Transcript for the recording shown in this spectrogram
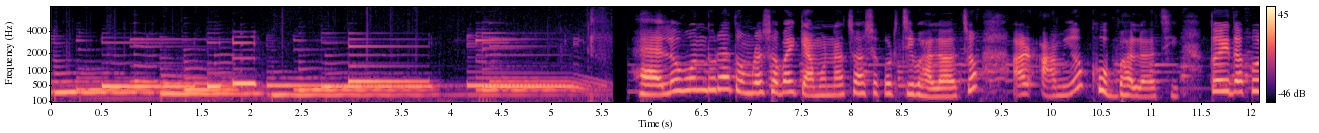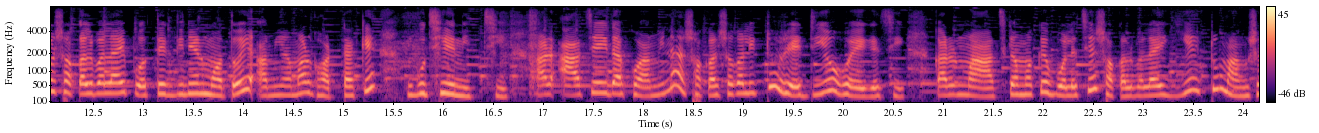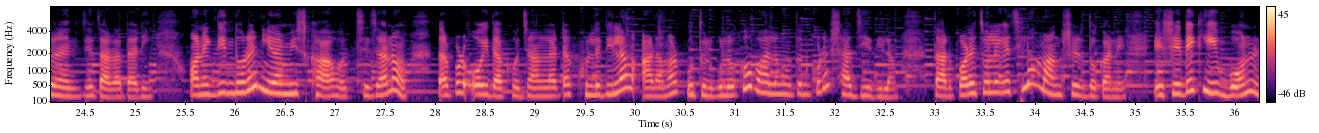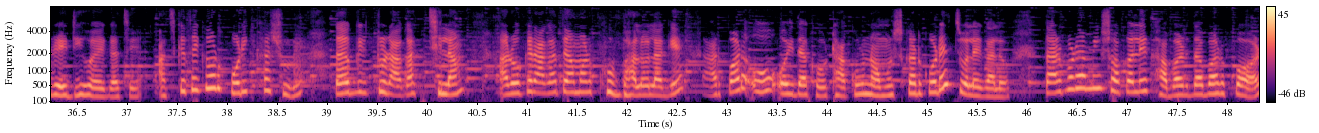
Thank you. Hello বন্ধুরা, তোমরা সবাই কেমন আছো? আশা করছি ভালো আছো, আর আমিও খুব ভালো আছি। তো এই দেখো, সকালবেলায় প্রত্যেক দিনের মতোই আমি আমার ঘরটাকে গুছিয়ে নিচ্ছি। আর আজ এই দেখো, আমি না সকাল সকাল একটু রেডিও হয়ে গেছি। কারণ মা আজকে আমাকে বলেছে সকালবেলায় গিয়ে একটু মাংস এনে দিতে তাড়াতাড়ি। অনেক দিন ধরে নিরামিষ খাওয়া হচ্ছে, জানো? তারপর ওই দেখো, জানলাটা খুলে দিলাম আর আমার পুতুলগুলোকেও ভালো মতন করে সাজিয়ে দিলাম। তারপরে চলে গেছিলাম মাংসের দোকানে। এসে দেখি বোন রেডি হয়ে গেছে। আজকে থেকে ওর পরীক্ষা শুরু, তাই ওকে একটু রাগাচ্ছিলাম, আর ওকে রাগাতে আমার খুব ভালো লাগে। তারপর ও ওই দেখো ঠাকুর নমস্কার করে চলে গেল। তারপরে আমি সকালে খাবার দাবার পর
